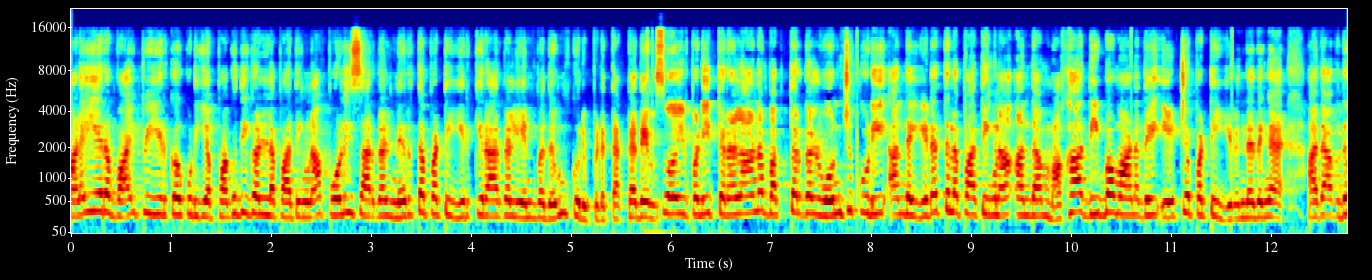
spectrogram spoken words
மலையேற வாய்ப்பு இருக்கக்கூடிய பகுதிகளில் பார்த்தீங்கன்னா போலீசார்கள் நிறுத்தப்பட்டு இருக்கிறார்கள் என்பதும் குறிப்பிடத்தக்கது. ஸோ இப்படி திரளான பக்தர்கள் ஒன்று கூடி அந்த இடத்துல பார்த்தீங்கன்னா அந்த மகா தீபமானது ஏற்றப்பட்டு இருந்ததுங்க. அதாவது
